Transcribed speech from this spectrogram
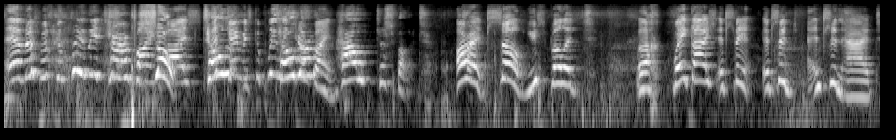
And this was completely terrifying, So, guys. tell this game is completely Tell terrifying. them how to spell it. All right, so you spell it. Ugh, wait, guys, it's the it's a it's an ad.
